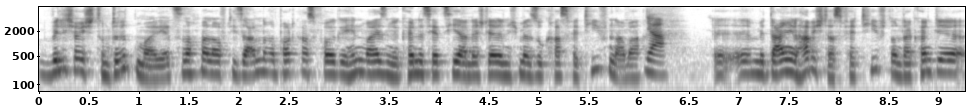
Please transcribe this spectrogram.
will ich euch zum dritten Mal jetzt nochmal auf diese andere Podcast-Folge hinweisen. Wir können es jetzt hier an der Stelle nicht mehr so krass vertiefen, aber ja. Äh, äh, mit Daniel habe ich das vertieft und da könnt ihr,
